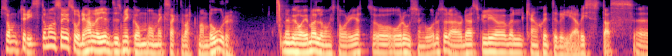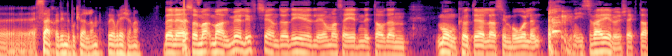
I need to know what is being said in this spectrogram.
som turist om man säger så. Det handlar givetvis mycket om, om exakt vart man bor. Men vi har ju Möllevångstorget och, och Rosengård och sådär och där skulle jag väl kanske inte vilja vistas. Eh, särskilt inte på kvällen får jag väl erkänna. Men alltså Malmö lyfts ju ändå, det är ju om man säger lite av den mångkulturella symbolen i Sverige då, ursäkta.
